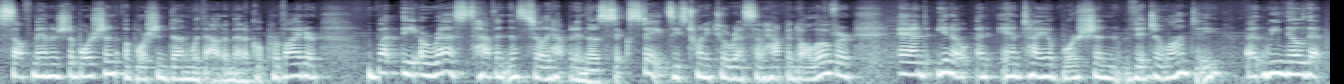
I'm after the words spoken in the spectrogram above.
self-managed abortion, abortion done without a medical provider. But the arrests haven't necessarily happened in those six states. These 22 arrests have happened all over. And, you know, an anti-abortion vigilante, uh, we know that,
